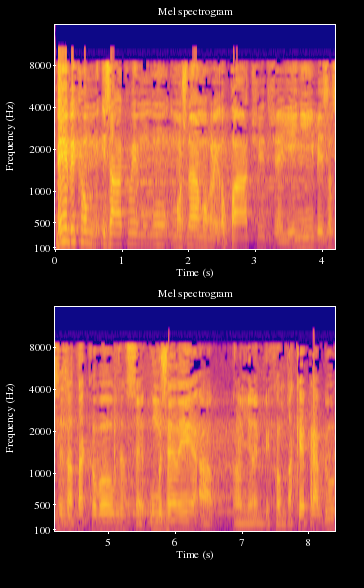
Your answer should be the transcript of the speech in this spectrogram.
My bychom Izákovi mu možná mohli opáčit, že jiní by zase za takovou zase umřeli, a, ale měli bychom také pravdu.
